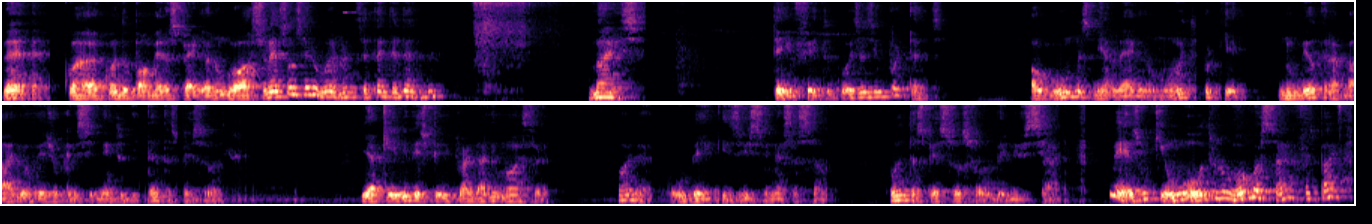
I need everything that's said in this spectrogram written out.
né? Quando o Palmeiras perde, eu não gosto, né? Eu sou um ser humano, né? Você está entendendo, né? Mas tenho feito coisas importantes. Algumas me alegram muito porque no meu trabalho eu vejo o crescimento de tantas pessoas. E a querida espiritualidade mostra: olha o bem que existe nessa ação. Quantas pessoas foram beneficiadas? Mesmo que um ou outro não vão gostar, faz parte.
